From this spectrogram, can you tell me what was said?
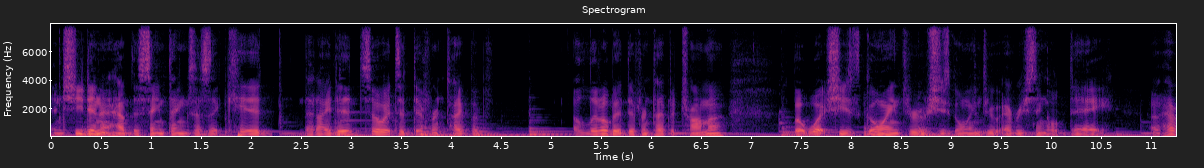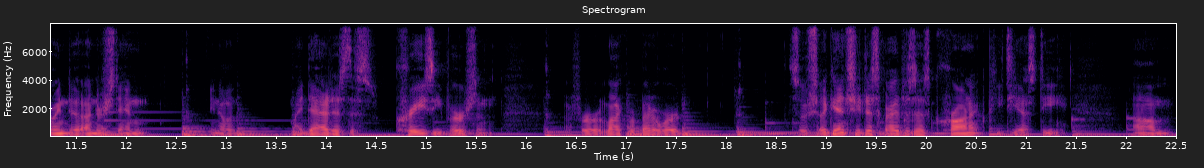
And she didn't have the same things as a kid that I did. So it's a different type of, a little bit different type of trauma. But what she's going through, she's going through every single day of having to understand, you know, my dad is this crazy person, for lack of a better word. So she, again, she describes it as chronic PTSD. Um,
